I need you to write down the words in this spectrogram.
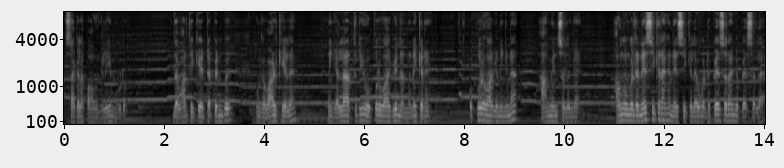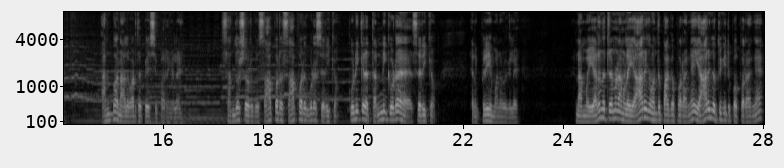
சகல பாவங்களையும் மூடும். இந்த வார்த்தை கேட்ட பின்பு உங்கள் வாழ்க்கையில் நீங்கள் எல்லாத்துட்டையும் ஒப்புரவாகவே நான் நினைக்கிறேன். ஒப்புரவாகினீங்கன்னா ஆமேன்னு சொல்லுங்கள் அவங்க உங்கள்கிட்ட நேசிக்கிறாங்க நேசிக்கலை. உங்கள்கிட்ட பேசுகிறாங்க பேசலை. அன்பாக நாலு வார்த்தை பேசி பாருங்களேன். சந்தோஷம் இருக்கும். சாப்பிட்ற சாப்பாடு கூட செரிக்கும். குடிக்கிற தண்ணி கூட செரிக்கும். எனக்கு பிரிய பிரியமானவர்களே நம்ம இறந்துட்டோம்னா நம்மளை யாருங்க வந்து பார்க்க போகிறாங்க யாருங்க தூக்கிட்டு போக போகிறாங்க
